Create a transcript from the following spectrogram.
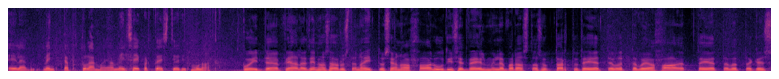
element peab tulema ja meil seekord tõesti olid munad kuid äh, peale dinosauruste näituse on ahhaal uudiseid veel, mille pärast tasub Tartu tee ette võtta või ahhaa tee ette võtta, kes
